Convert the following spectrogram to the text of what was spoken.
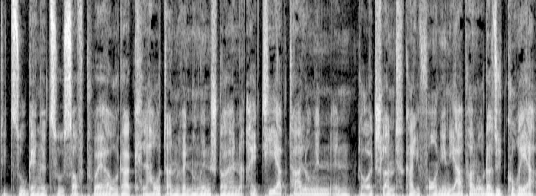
Die Zugänge zu Software- oder Cloud-Anwendungen steuern IT-Abteilungen in Deutschland, Kalifornien, Japan oder Südkorea.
